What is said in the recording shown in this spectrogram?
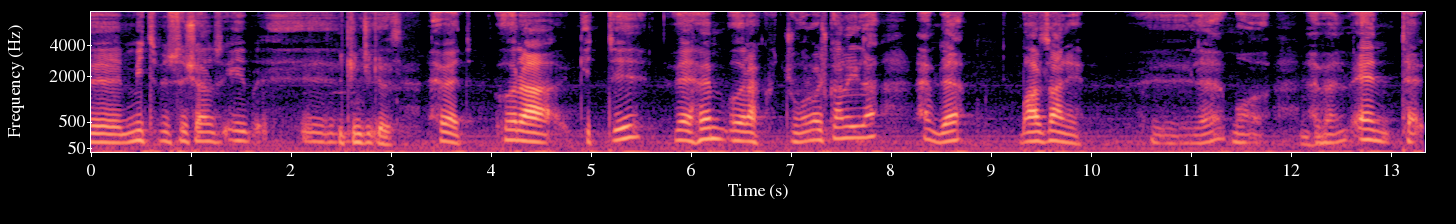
e, MİT Müsteşarı e, İkinci kez. evet Irak'a gitti ve hem Irak Cumhurbaşkanı'yla hem de Barzani e, ile efendim, en te-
